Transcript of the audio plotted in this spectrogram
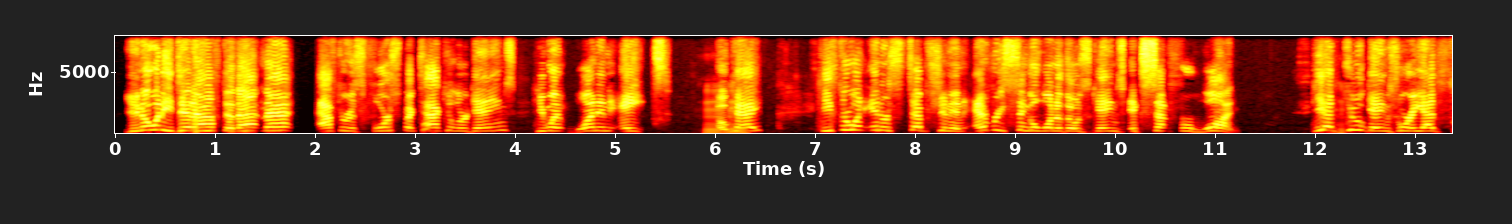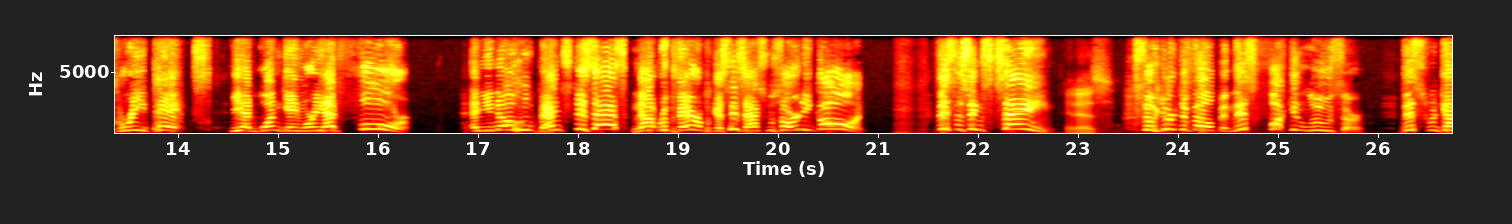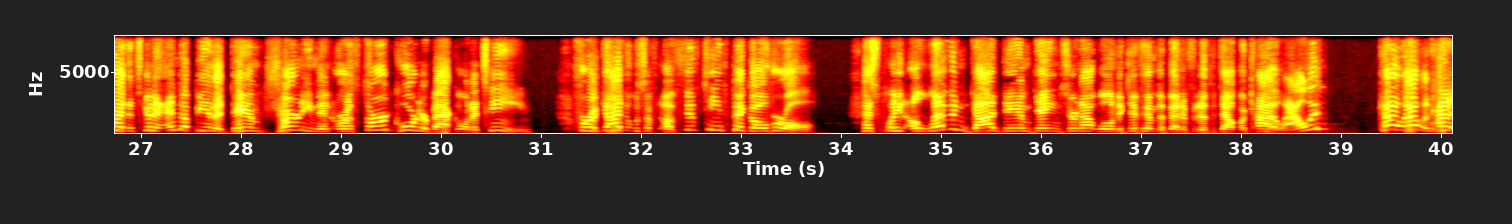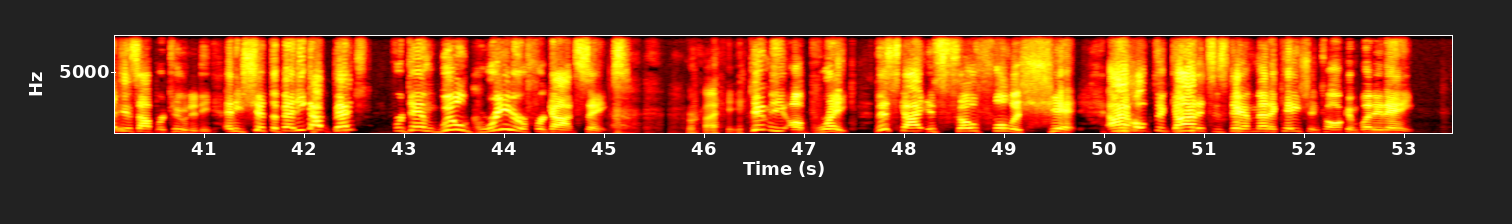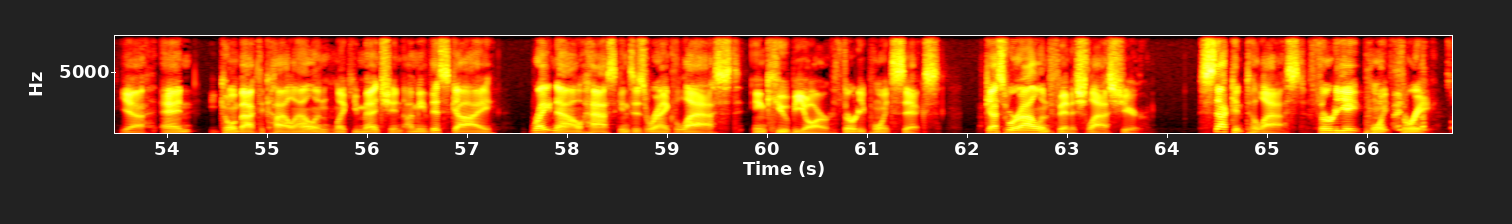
You know what he did after that, Matt? After his four spectacular games, he went 1 and 8. Mhm. Okay? He threw an interception in every single one of those games except for one. He had two games where he had three picks. He had one game where he had four. And you know who benched his ass? Not Rivera, because his ass was already gone. This is insane. It is. So you're developing this fucking loser, this guy that's going to end up being a damn journeyman or a third quarterback on a team for a guy that was a, a 15th pick overall, has played 11 goddamn games. You're not willing to give him the benefit of the doubt. But Kyle Allen? Kyle Allen had his opportunity and he shit the bed. He got benched for damn Will Grier, for God's sakes. right. Give me a break. This guy is so full of shit. I hope to God it's his damn medication talking, but it ain't. Yeah. And going back to Kyle Allen, like you mentioned, I mean, this guy, right now, Haskins is ranked last in QBR, 30.6. Guess where Allen finished last year? Second to last, 38.3.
